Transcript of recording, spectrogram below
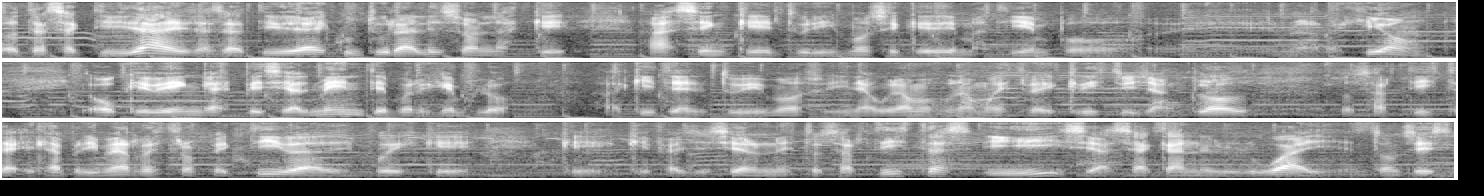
otras actividades, las actividades culturales son las que hacen que el turismo se quede más tiempo en una región o que venga especialmente, por ejemplo, aquí tuvimos, inauguramos una muestra de Cristo y Jean-Claude, dos artistas, es la primera retrospectiva después que, que, fallecieron estos artistas y se hace acá en el Uruguay. Entonces,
